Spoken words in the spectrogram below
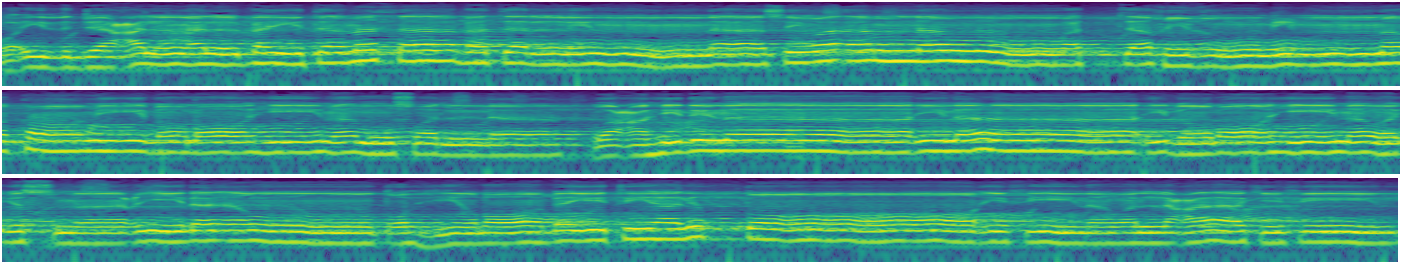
وإذ جعلنا البيت مثابة للناس وأمنا واتخذوا من مقام إبراهيم مصلى وعهدنا إلى إبراهيم وإسماعيل أن طهرا بيتي للطائفين والعاكفين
